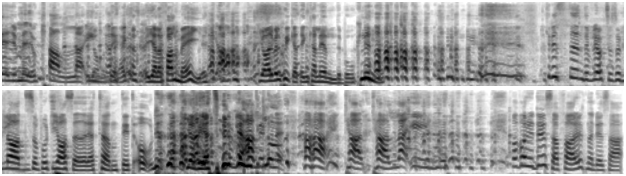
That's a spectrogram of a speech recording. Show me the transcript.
det är ju mig att kalla in. Ja, det är ganska, I alla fall mig. Jag hade väl skickat en kalenderbokning. Kristin, du blir också så glad så fort jag säger ett töntigt ord. Jag vet. Du blir aldrig där, haha, kall, kalla in! Vad var det du sa förut när du sa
